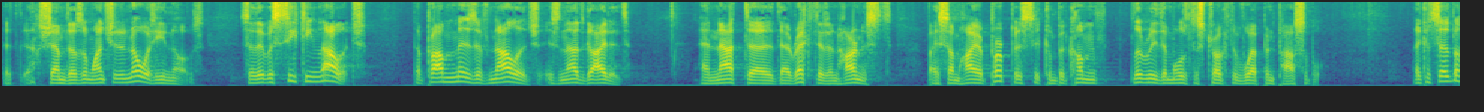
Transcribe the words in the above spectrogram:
That Hashem doesn't want you to know what He knows. So they were seeking knowledge. The problem is, if knowledge is not guided and not uh, directed and harnessed by some higher purpose, it can become literally the most destructive weapon possible. Like it says. The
